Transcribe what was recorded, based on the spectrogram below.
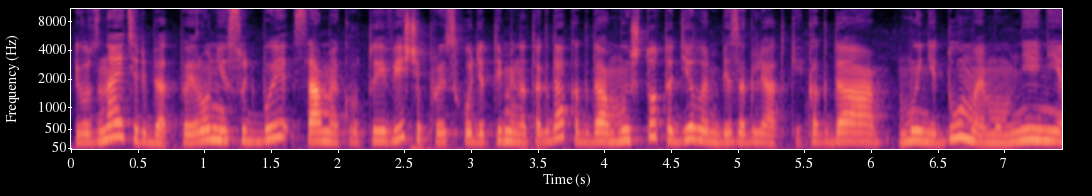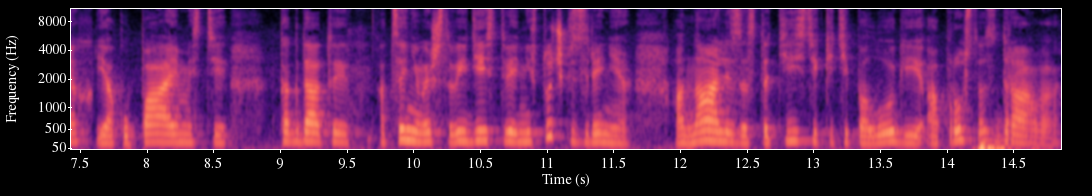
И вот знаете, ребят, по иронии судьбы, самые крутые вещи происходят именно тогда, когда мы что-то делаем без оглядки, когда мы не думаем о мнениях и окупаемости, когда ты оцениваешь свои действия не с точки зрения анализа, статистики, типологии, а просто здраво.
